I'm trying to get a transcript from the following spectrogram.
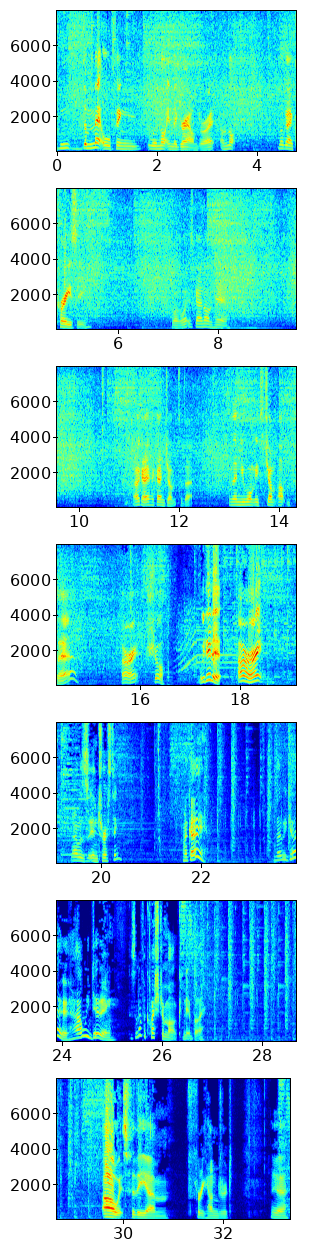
the metal thing were not in the ground, right? I'm not, not going crazy. Well, what is going on here? Okay, I can jump to that. And then you want me to jump up there? Alright, sure. We did it! Alright! That was interesting. Okay. There we go. How are we doing? There's another question mark nearby. Oh, it's for the um 300. Yeah.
